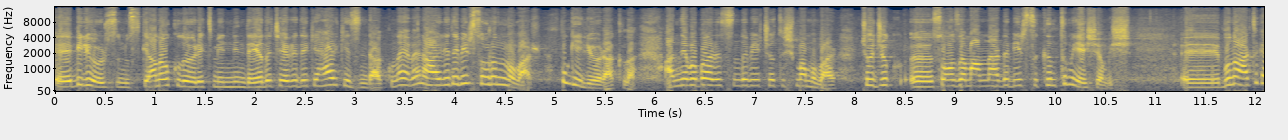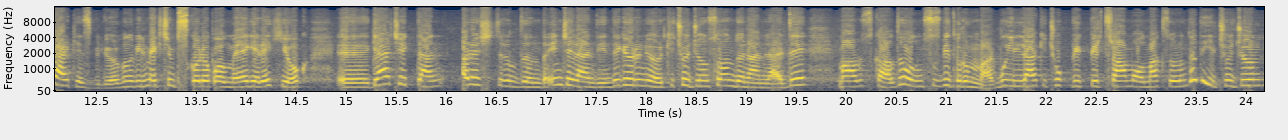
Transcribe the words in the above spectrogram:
e, biliyorsunuz ki anaokulu öğretmeninin de ya da çevredeki herkesin de aklına hemen ailede bir sorun mu var? Bu geliyor akla. Anne baba arasında bir çatışma mı var? Çocuk e, son zamanlarda bir sıkıntı mı yaşamış? E, bunu artık herkes biliyor. Bunu bilmek için psikolog olmaya gerek yok. E, gerçekten araştırıldığında, incelendiğinde görünüyor ki çocuğun son dönemlerde maruz kaldığı olumsuz bir durum var. Bu illaki çok büyük bir travma olmak zorunda değil. Çocuğun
